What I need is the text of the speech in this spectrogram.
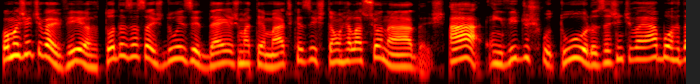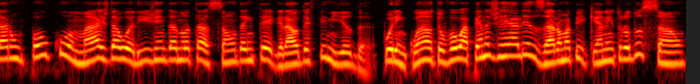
Como a gente vai ver, todas essas duas ideias matemáticas estão relacionadas. Ah, em vídeos futuros, a gente vai abordar um pouco mais da origem da notação da integral definida. Por enquanto, eu vou vou apenas realizar uma pequena introdução.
